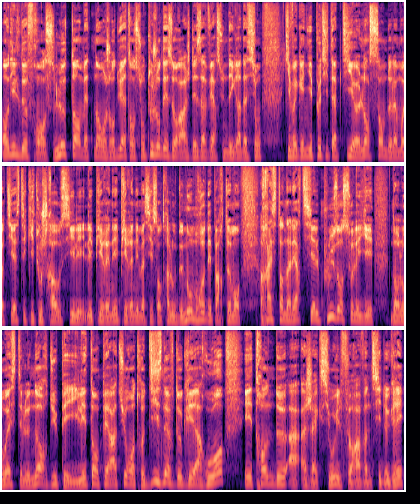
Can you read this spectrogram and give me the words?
en Ile-de-France. Le temps maintenant aujourd'hui. Attention, toujours des orages, des averses, une dégradation qui va gagner petit à petit euh, l'ensemble de la moitié est et qui touchera aussi les, les Pyrénées, Pyrénées Massif Central où de nombreux départements restent en alerte. Ciel plus ensoleillé dans l'ouest et le nord du pays. Les températures entre 19 degrés à Rouen et 32 à Ajaccio. Il fera 26 degrés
